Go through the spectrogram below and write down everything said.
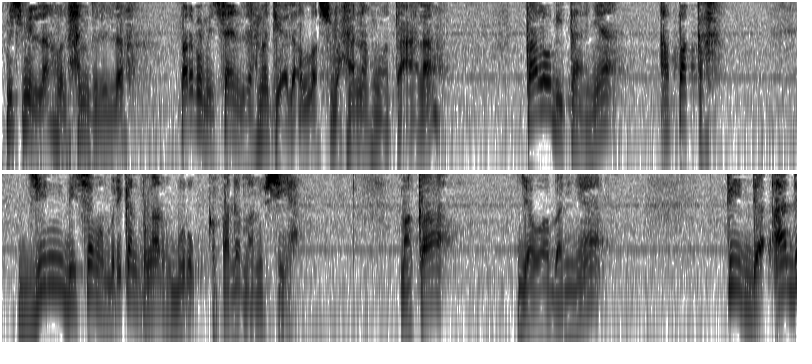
Bismillah, alhamdulillah. Para pemirsa yang dirahmati oleh Allah Subhanahu wa taala, kalau ditanya apakah jin bisa memberikan pengaruh buruk kepada manusia? Maka jawabannya tidak ada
